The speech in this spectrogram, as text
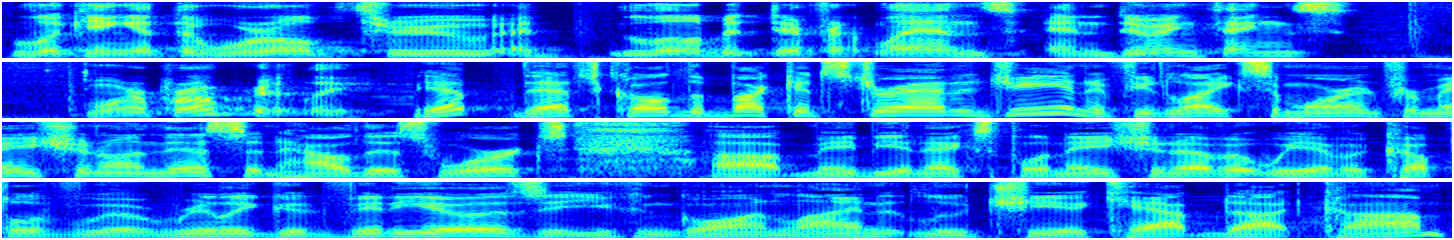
looking at the world through a little bit different lens and doing things more appropriately. Yep, that's called the bucket strategy. And if you'd like some more information on this and how this works, uh, maybe an explanation of it, we have a couple of uh, really good videos that you can go online at luciacap.com,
